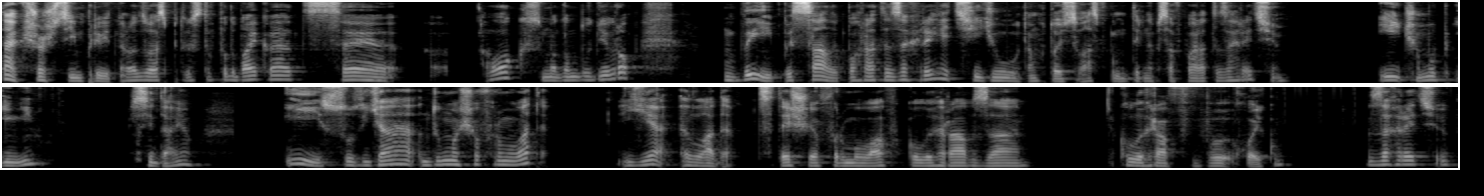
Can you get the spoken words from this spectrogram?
Так, що ж, всім привіт, народ, з вас підписав Подобайка. Це е, Аок з модом Blood Europe. Ви писали пограти за Грецію, там хтось з вас в коментарі написав пограти за Грецію. І чому б і ні? Сідаю. І я думаю, що формувати. Є Елада. Це те, що я формував, коли грав за. коли грав в Хойку за Грецію.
